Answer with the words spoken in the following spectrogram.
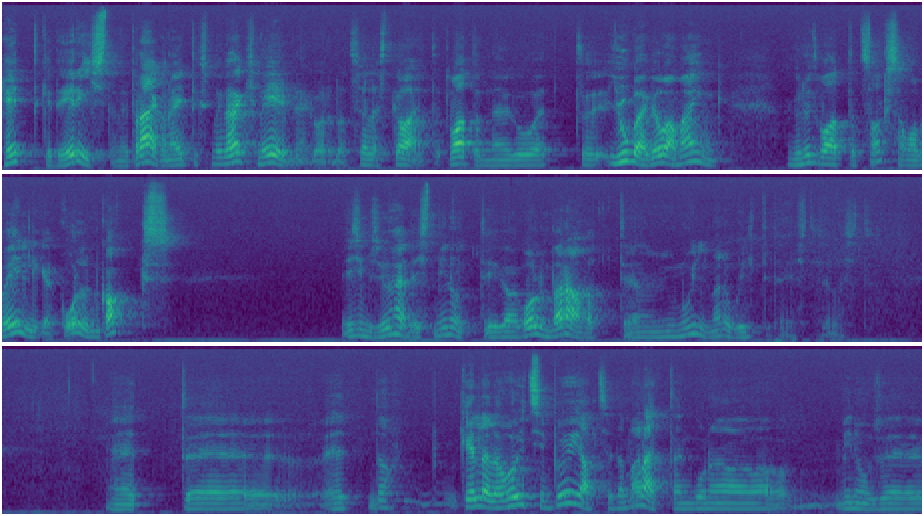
hetkede eristamine, praegu näiteks me rääkisime eelmine kord vot sellest ka, et, et vaatad nagu, et jube kõva mäng. aga nüüd vaatad Saksamaa, Belgia kolm-kaks. esimese üheteist minutiga kolm väravat ja null mälupilti täiesti sellest. et et, et noh, kellele hoidsin pöialt, seda mäletan, kuna minu see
